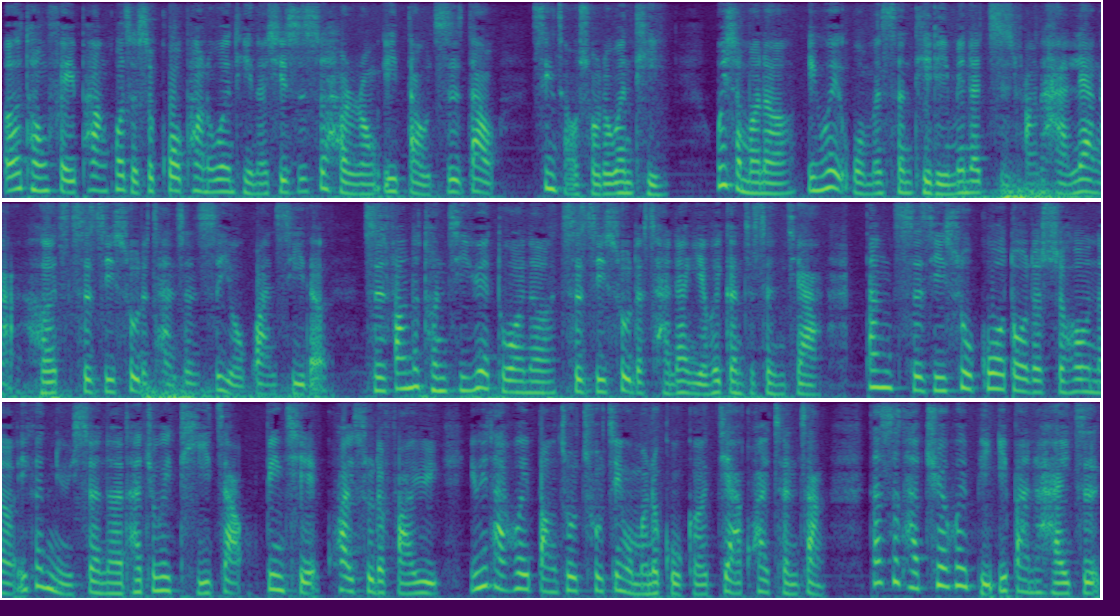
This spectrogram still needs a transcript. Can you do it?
儿童肥胖或者是过胖的问题呢，其实是很容易导致到性早熟的问题。为什么呢？因为我们身体里面的脂肪的含量啊，和雌激素的产生是有关系的。脂肪的囤积越多呢，雌激素的产量也会跟着增加。当雌激素过多的时候呢，一个女生呢，她就会提早并且快速的发育，因为它会帮助促进我们的骨骼加快成长，但是它却会比一般的孩子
